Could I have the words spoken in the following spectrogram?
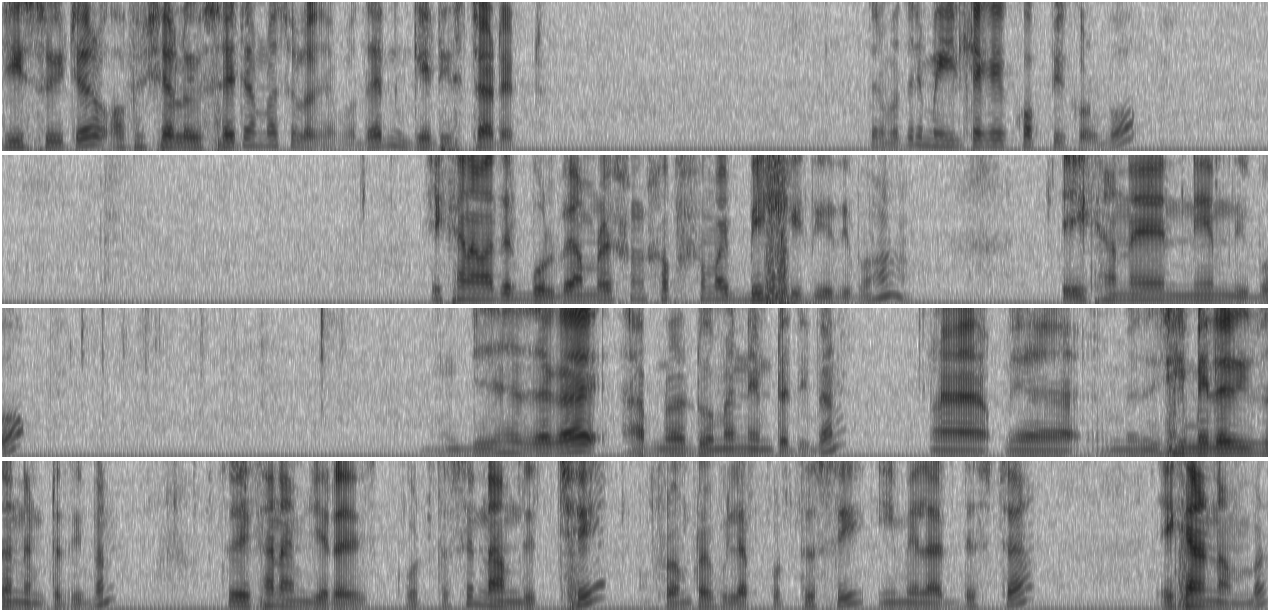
G সুইটের অফিসিয়াল ওয়েবসাইটে আমরা চলে যাব। দেন গেট স্টার্টেড দেন আমাদের মেইলটাকে কপি করব। এখানে আমাদের বলবে, আমরা এখন সবসময় বেশি দিয়ে দিব হ্যাঁ? এইখানে নেম দিব। বিজনেস জায়গায় আপনার ডোমেন নেমটা দিবেন। জিমেলের ইউজার নেমটা দিবেন। তো এখানে আমি যেটা করতেছি, নাম দিচ্ছি ফর্মটা ফিল আপ করতেছি ইমেল অ্যাড্রেসটা এখানে নাম্বার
